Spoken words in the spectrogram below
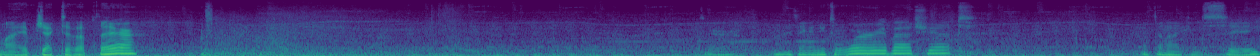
my objective up there. Anything I need to worry about yet? Nothing I can see.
